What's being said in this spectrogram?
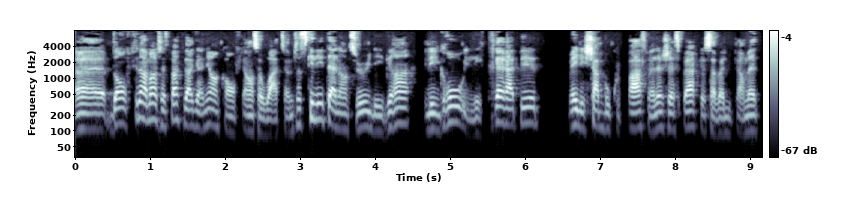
Donc, finalement, j'espère qu'il va gagner en confiance, Watson. Parce qu'il est talentueux, il est grand, il est gros, il est très rapide, mais il échappe beaucoup de passes. Mais là, j'espère que ça va lui permettre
